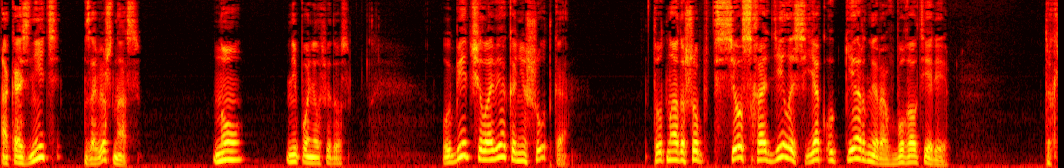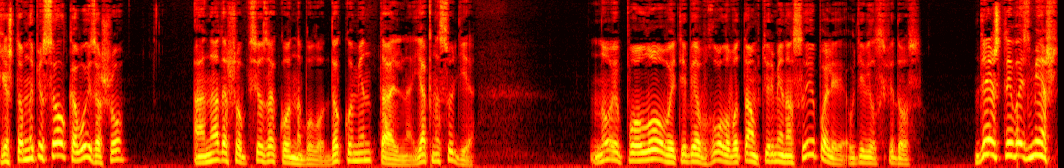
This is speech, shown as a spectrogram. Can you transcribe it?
А казнить зовешь нас». «Ну?» — не понял Федос. «Убить человека не шутка. Тут надо, чтоб все сходилось, як у Кернера в бухгалтерии». «Так я ж там написал, кого и за шо». «А надо, чтоб все законно было, документально, як на суде». «Ну и половы тебе в голову там в тюрьме насыпали?» — удивился Федос. «Где ж ты возьмешь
